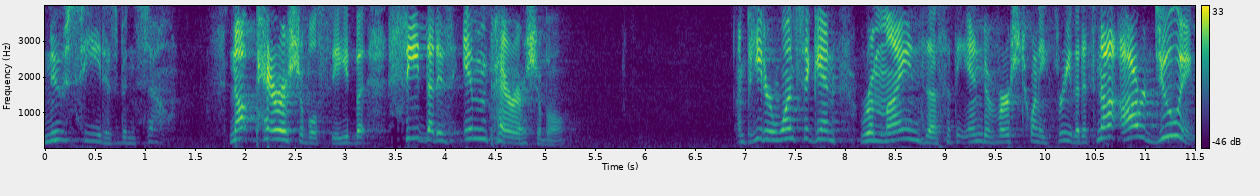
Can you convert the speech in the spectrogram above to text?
New seed has been sown. Not perishable seed, but seed that is imperishable. And Peter once again reminds us at the end of verse 23 that it's not our doing,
